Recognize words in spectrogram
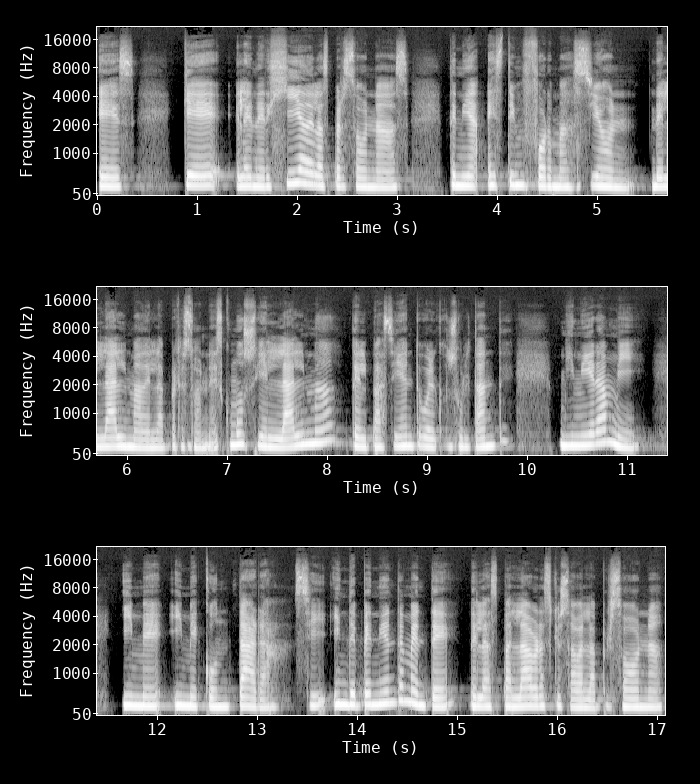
es que la energía de las personas tenía esta información del alma de la persona. Es como si el alma del paciente o el consultante viniera a mí y me, y me contara ¿sí? Independientemente de las palabras que usaba la persona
